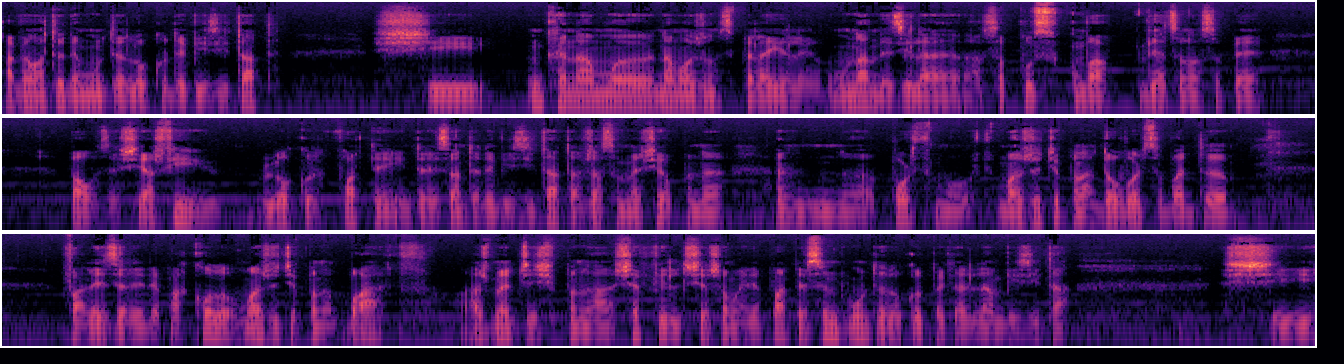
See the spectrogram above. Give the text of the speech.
Avem atât de multe locuri de vizitat și încă n-am, uh, n-am ajuns pe la ele. Un an de zile s-a pus cumva viața noastră pe pauză și ar fi locuri foarte interesante de vizitat. Aș vrea să merg și eu până în uh, Portsmouth. Mă ajunge până la Dover să văd falezele de pe acolo, mă ajunge până la Bath, aș merge și până la Sheffield și așa mai departe. Sunt multe locuri pe care le-am vizitat. Și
